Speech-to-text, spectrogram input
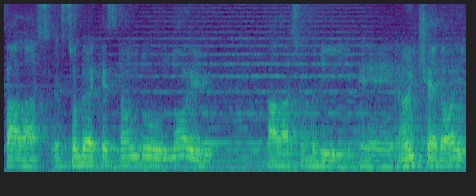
falar sobre a questão do Noir, falar sobre é, anti-herói,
